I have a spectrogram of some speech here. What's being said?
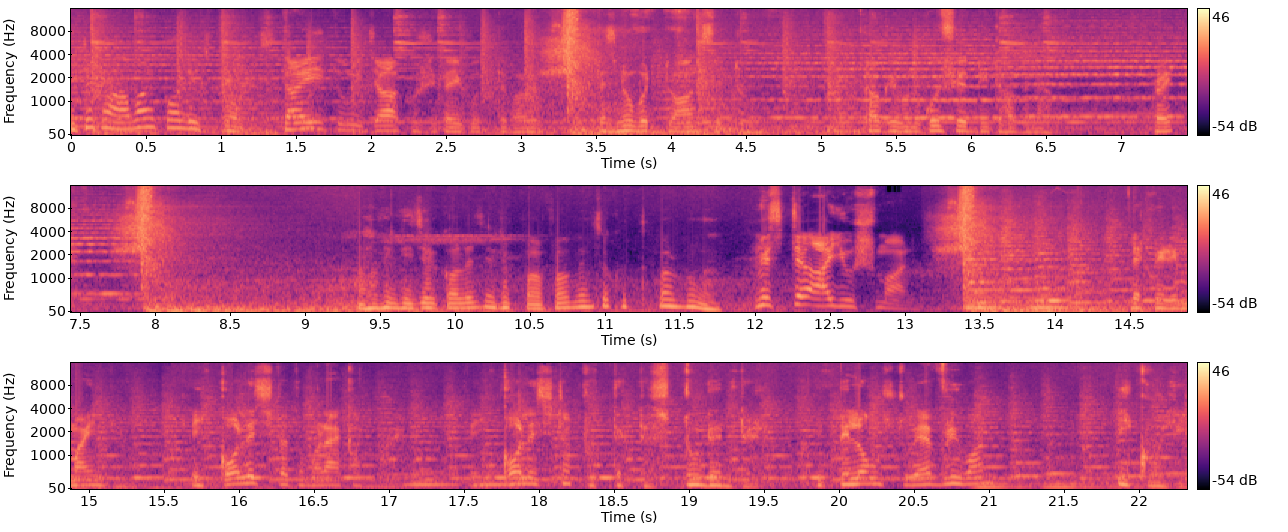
এটা তো আমার কলেজ পক্স তাই তুমি যা খুশি তাই করতে পারো। There's nobody to answer to কাউকে কোনো কৈফিয়ত দিতে হবে না। রাইট আমি নিজের কলেজে একটা পারফরমেন্সও করতে পারব না। Mister Ayushman let me remind এই কলেজটা তোমার একার নয়। এই কলেজটা প্রত্যেকটা স্টুডেন্টের it belongs to every one equally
